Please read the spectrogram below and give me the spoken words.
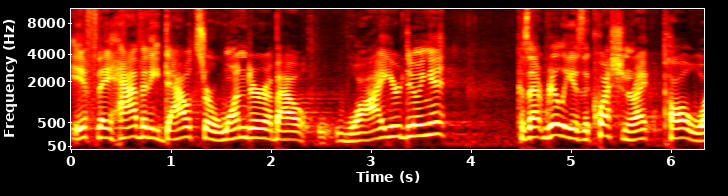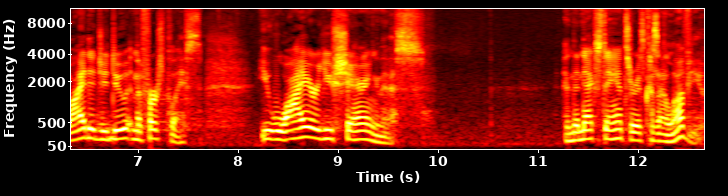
if they have any doubts or wonder about why you're doing it, because that really is the question, right? Paul, why did you do it in the first place? You, why are you sharing this? And the next answer is because I love you.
